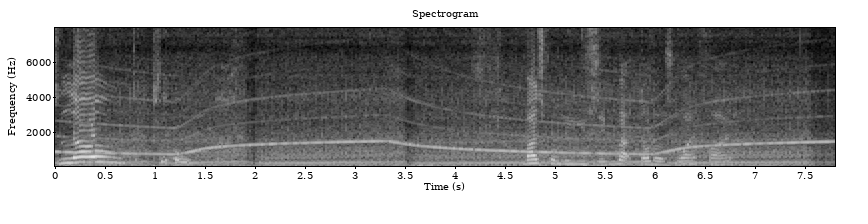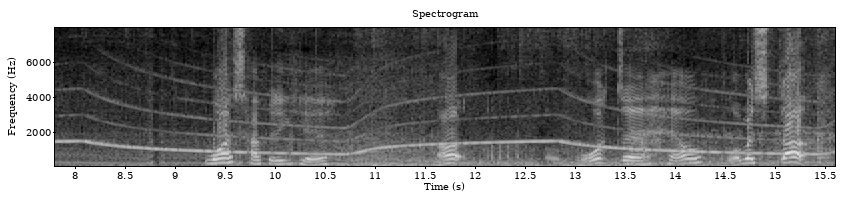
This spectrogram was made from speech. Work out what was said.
Slow. Oh. Man's probably using McDonald's Wi-Fi. What's happening here? Uh, what the hell? Why am I stuck?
